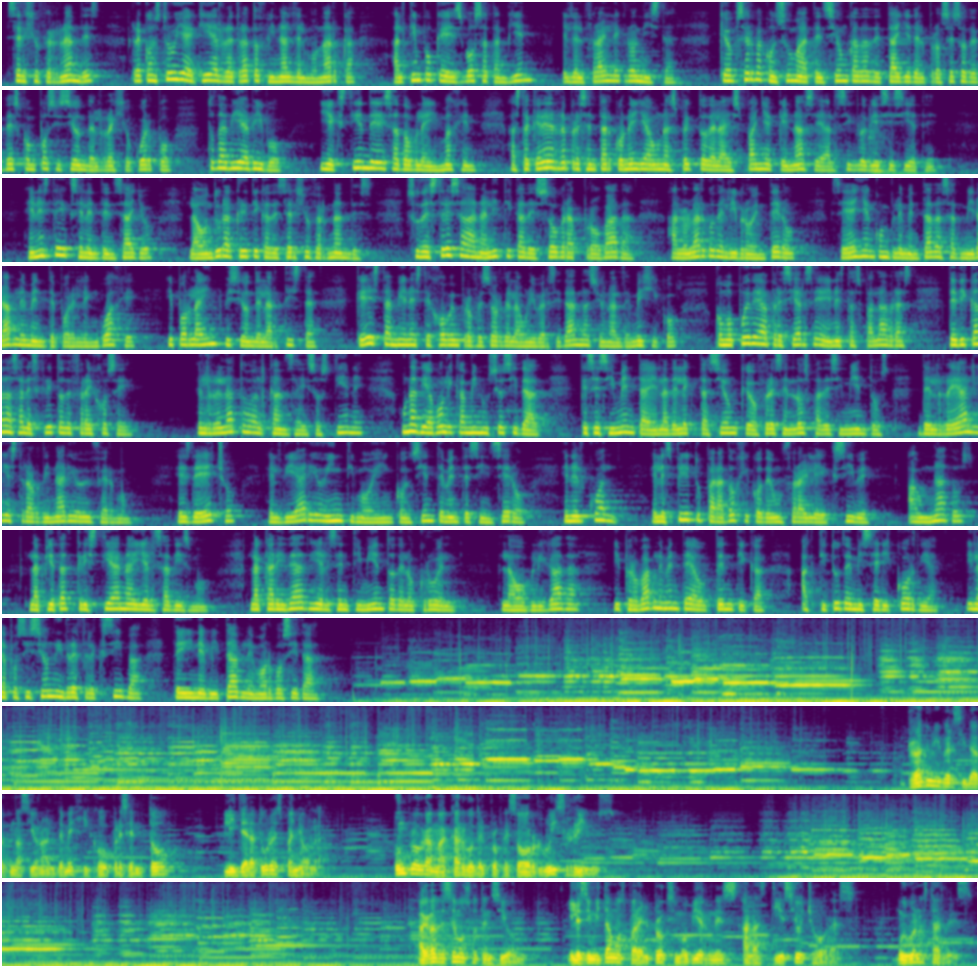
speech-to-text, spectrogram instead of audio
Sergio Fernández reconstruye aquí el retrato final del monarca, al tiempo que esboza también el del fraile cronista, que observa con suma atención cada detalle del proceso de descomposición del regio cuerpo, todavía vivo, y extiende esa doble imagen hasta querer representar con ella un aspecto de la España que nace al siglo XVII. En este excelente ensayo, la hondura crítica de Sergio Fernández, su destreza analítica de sobra probada a lo largo del libro entero, se hallan complementadas admirablemente por el lenguaje y por la intuición del artista, que es también este joven profesor de la Universidad Nacional de México, como puede apreciarse en estas palabras dedicadas al escrito de Fray José. El relato alcanza y sostiene una diabólica minuciosidad que se cimenta en la delectación que ofrecen los padecimientos del real y extraordinario enfermo. Es de hecho el diario íntimo e inconscientemente sincero en el cual el espíritu paradójico de un fraile exhibe, aunados, la piedad cristiana y el sadismo, la caridad y el sentimiento de lo cruel, la obligada y probablemente auténtica actitud de misericordia y la posición irreflexiva de inevitable morbosidad. Radio Universidad Nacional de México presentó Literatura Española, un programa a cargo del profesor Luis Ríos. Agradecemos su atención y les invitamos para el próximo viernes a las 18 horas. Muy buenas tardes.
